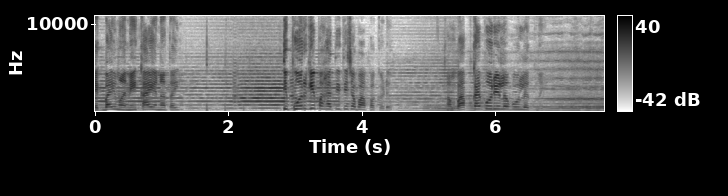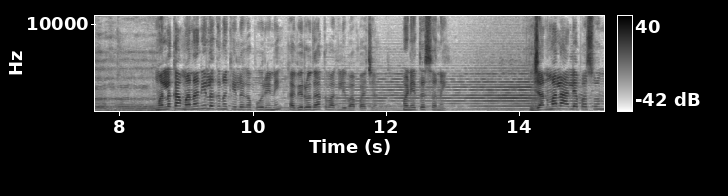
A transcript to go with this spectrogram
एक बाई म्हणे काय आहे ना ताई? ती पोरगी पाहते तिच्या बापाकडं. बाप काय पोरीला बोलत नाही? म्हणलं का मनाने लग्न केलं का पोरीने? का विरोधात वागली बापाच्या? म्हणे तसं नाही. जन्माला आल्यापासून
